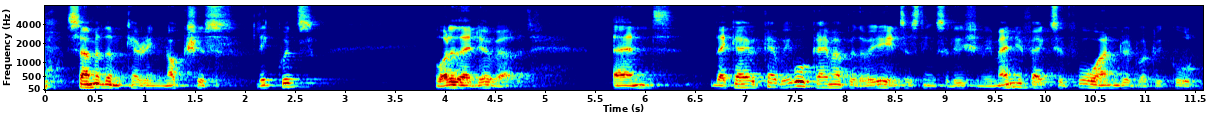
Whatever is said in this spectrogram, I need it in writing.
some of them carrying noxious liquids. What do they do about it? And they came, we all came up with a very interesting solution. We manufactured 400 what we call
